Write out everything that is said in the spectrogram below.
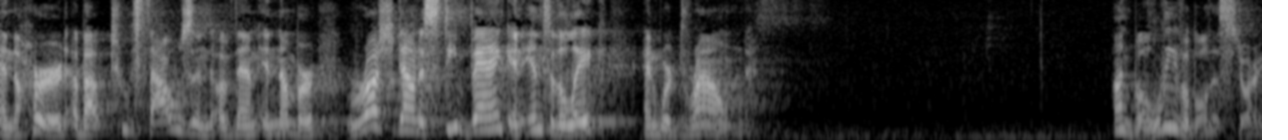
And the herd, about 2,000 of them in number, rushed down a steep bank and into the lake and were drowned. Unbelievable, this story.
